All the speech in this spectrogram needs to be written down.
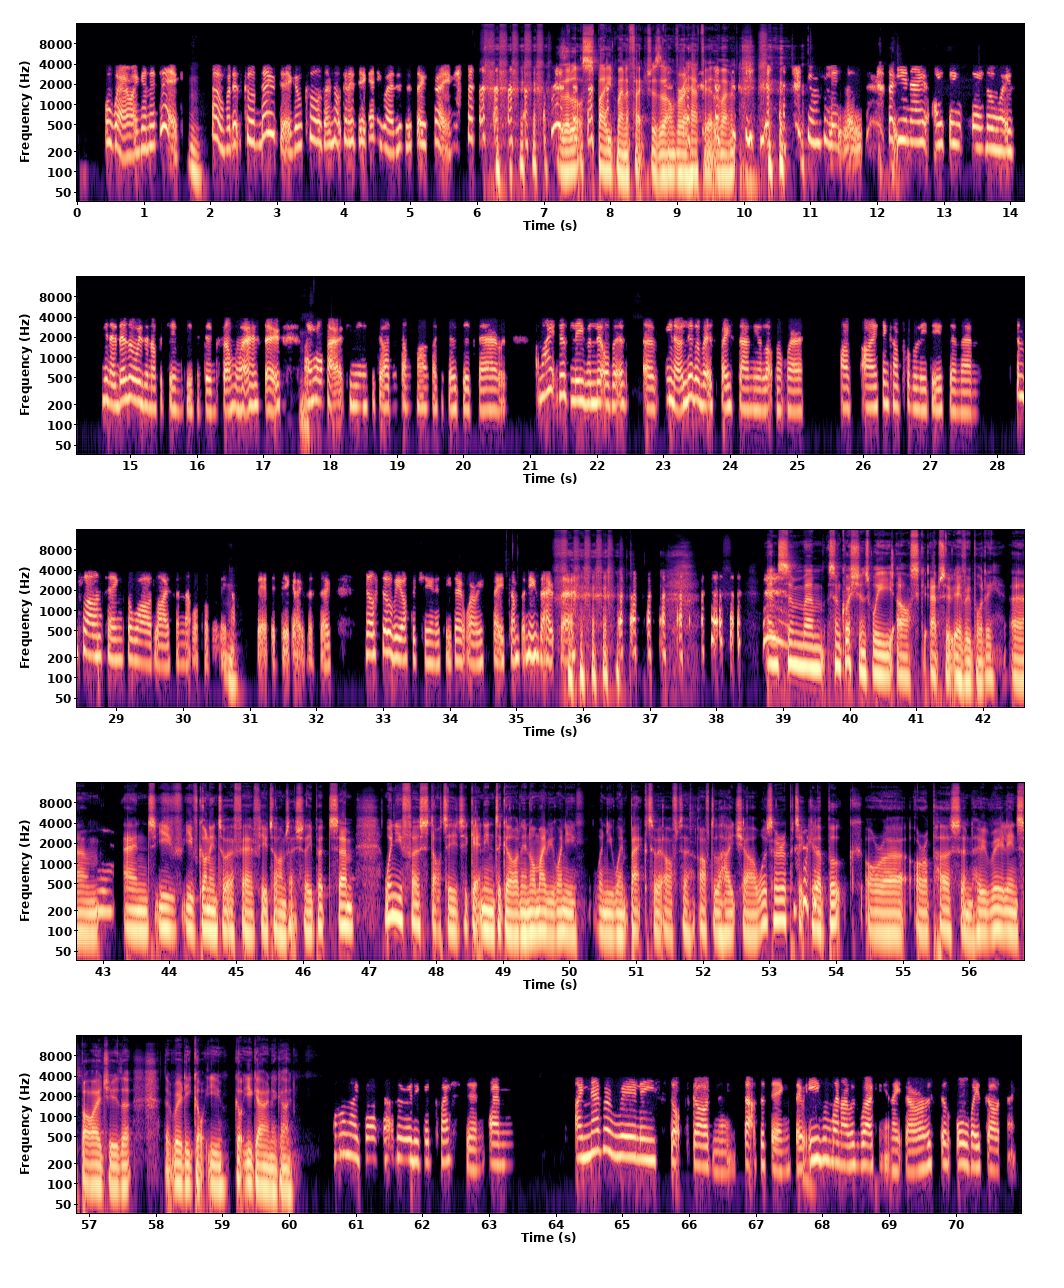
well, where am I going to dig? Hmm. Oh, but it's called no dig. Of course, I'm not going to dig anywhere. This is so strange. There's a lot of spade manufacturers that aren't very happy at the moment. yeah, completely. But you know, I think there's always, you know, there's always an opportunity to dig somewhere. So Mm. I help out at community garden sometimes. I could go dig there, and I might just leave a little bit of, of you know, a little bit of space down the allotment where I, I think I'll probably do some um, some planting for wildlife, and that will probably Mm. have a bit of a dig over. So. There'll still be opportunity. Don't worry, spade companies out there. and some um, some questions we ask absolutely everybody. Um, Yeah. And you've you've gone into it a fair few times actually. But um, when you first started getting into gardening, or maybe when you when you went back to it after after the HR, was there a particular book or a or a person who really inspired you that that really got you got you going again? Oh my gosh, that's a really good question. Um, I never really stopped gardening. That's the thing. So even when I was working in HR, I was still always gardening.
